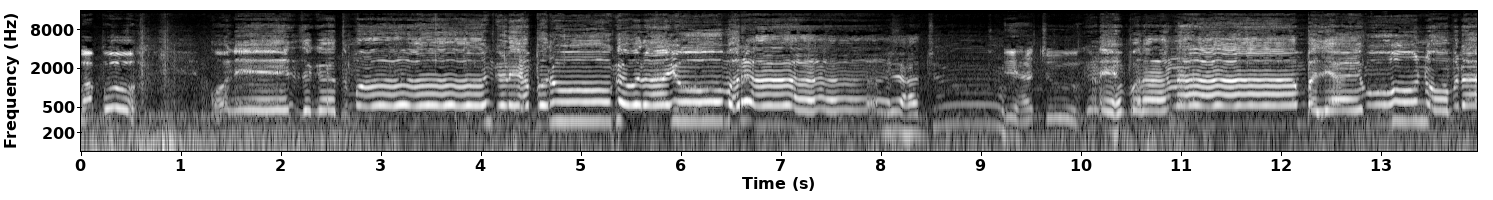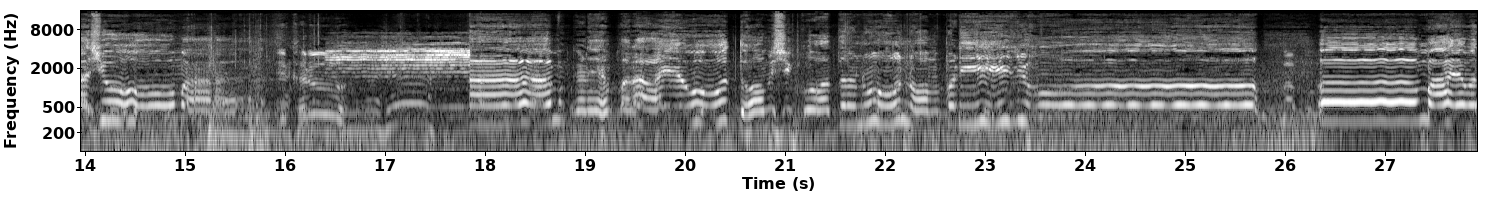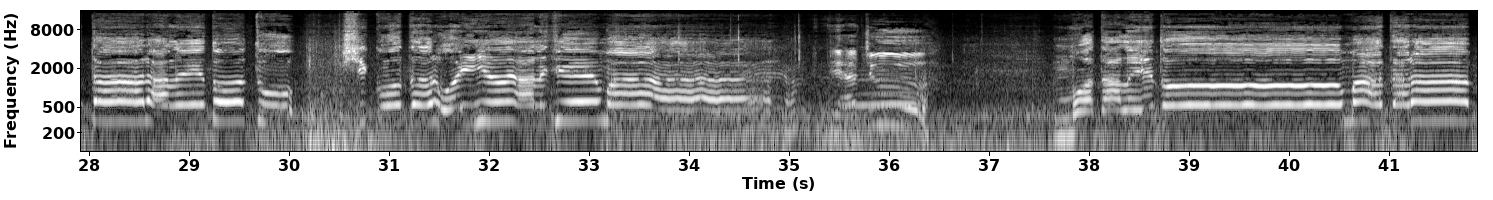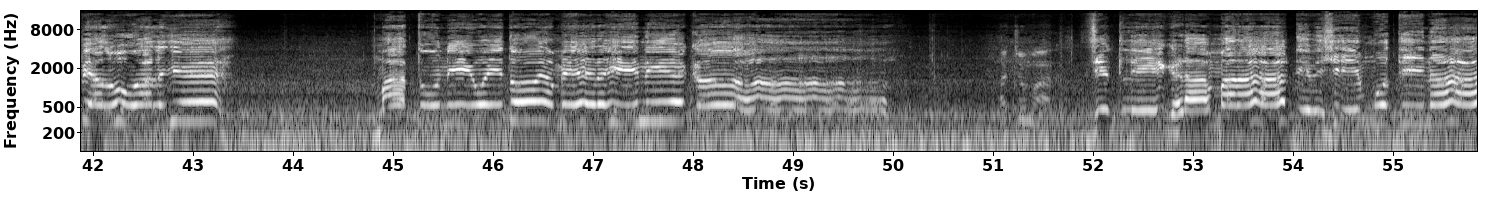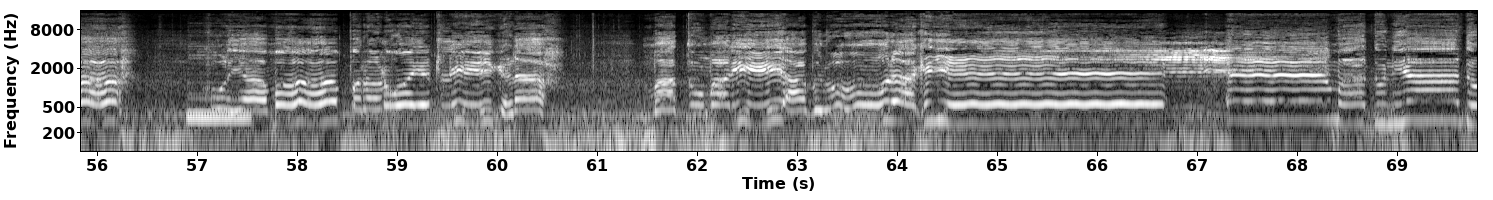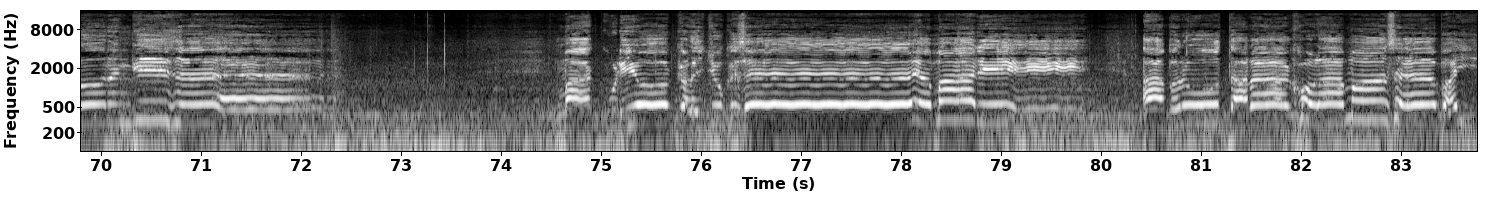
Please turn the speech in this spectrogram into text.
બાપુ. અને જગતમાં ગણે ભરું ગવરાયું એ ભરા સાચું એ સાચું ગણે ભરાના બલ્યા એવું નોમ રાશ્યું માં એ ખરું. આમ ગણે પરાય એવું ધોમ શિકોતરનું નોમ પડી ગયું બાપુ. ઓ માય અવતાર આલે તો તું શિકોતર હોય આલજે માં મોત આલે તો મા તારા પેલું આલજે. મા તું ની હોય તો અમે રહીને એક. જેટલી ઘડા મારા દેવશી મોતીના ખોળિયામાં પરણવો એટલી ઘડા. માં તું મારી આબરૂ રાખજે. માં દુનિયા દોરંગી છે. માં કુડીઓ કળજુક છે. અમારી આબરૂ તારા ખોળામાં છે ભાઈ.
